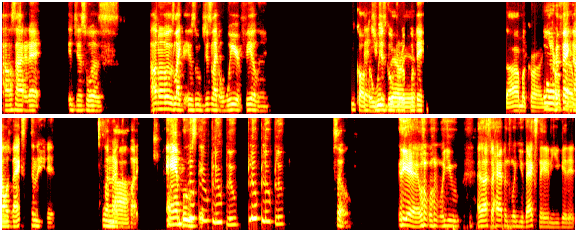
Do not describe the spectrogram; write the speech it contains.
outside of that, it just was I don't know, it was like it was just like a weird feeling You caught that the you weak just go through the whole day. the Omicron. Or the fact that I was vaccinated when Nah. I caught it. And bloop, boosted. bloop, bloop, bloop, bloop, bloop, bloop. So Yeah, when, when- when you, and that's what happens when you vaccinated and you get it.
